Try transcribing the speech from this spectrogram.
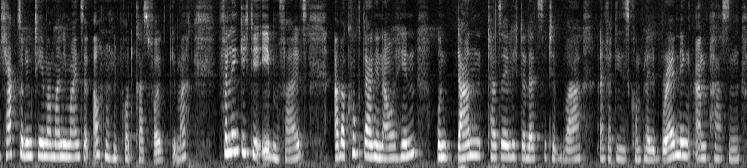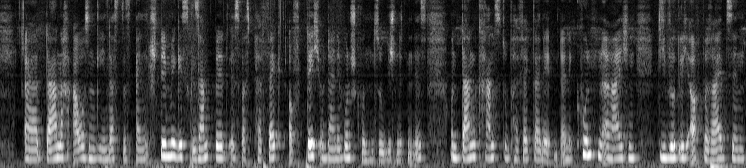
Ich habe zu dem Thema Money Mindset auch noch eine Podcast-Folge gemacht. Verlinke ich dir ebenfalls. Aber guck da genau hin. Und dann tatsächlich der letzte Tipp war, einfach dieses komplette Branding anpassen äh, da nach außen gehen, dass das ein stimmiges Gesamtbild ist, was perfekt auf dich und deine Wunschkunden zugeschnitten ist. Und dann kannst du perfekt deine, deine Kunden erreichen, die wirklich auch bereit sind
